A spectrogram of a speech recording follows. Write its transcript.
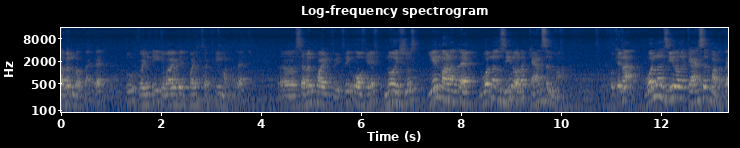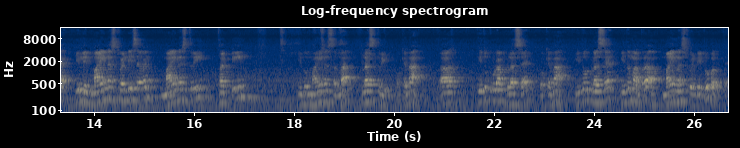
eleven ಬರ್ತಾ ಇದೆ. Two twenty divided by thirty ಮಾಡಿದ್ರೆ seven point three three okay no issues ಏನ್ ಮಾಡಂದ್ರೆ ಒಂದೊಂದು ಝೀರೋನ ಕ್ಯಾನ್ಸಲ್ ಮಾಡ. ಓಕೆನಾ ಒಂದೊಂದು ಝೀರೋನ ಕ್ಯಾನ್ಸಲ್ ಮಾಡಿದ್ರೆ, ಇಲ್ಲಿ minus twenty seven minus three thirteen ಇದು ಮೈನಸ್ ಅಲ್ಲ ಪ್ಲಸ್ ತ್ರೀ ಓಕೆನಾ ಇದು ಕೂಡ ಪ್ಲಸ್ ಓಕೆನಾ ಇದು ಪ್ಲಸ್ ಇದು ಮಾತ್ರ ಮೈನಸ್ ಟ್ವೆಂಟಿ ಟೂ ಬರುತ್ತೆ.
